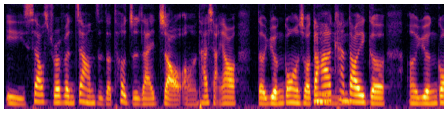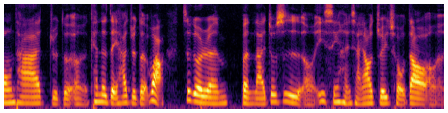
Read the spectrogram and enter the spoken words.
以 sales driven 这样子的特质来找，嗯、呃，他想要的员工的时候，当他看到一个、嗯、呃员工，他觉得，呃，candidate，他觉得哇，这个人本来就是呃一心很想要追求到呃。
